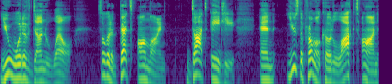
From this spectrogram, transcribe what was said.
you would have done well. So go to betonline.ag and use the promo code locked on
